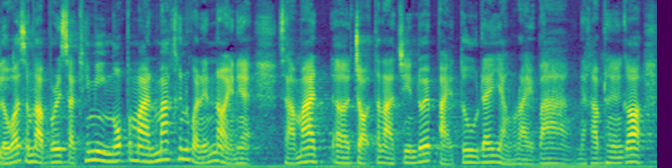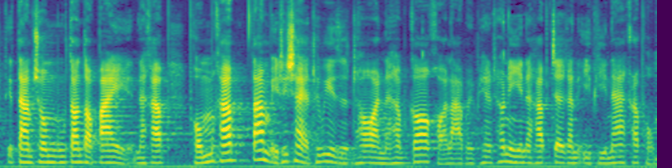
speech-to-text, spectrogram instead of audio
หรือว่าสำหรับบริษัทที่มีงบประมาณมากขึ้นกว่านั้หน่อยเนี่ยสามารถเจาะตลาดจีนด้วยป่ายตู้ได้อย่างไรบ้างนะครับทั้งนั้นก็ติดตามชมตอนต่อไปนะครับผมครับตั้มอิทธิชัยอัธวีสุนทรนะครับก็ขอลาไปเพียงเท่านี้นะครับเจอกัน EP หน้าครับผม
